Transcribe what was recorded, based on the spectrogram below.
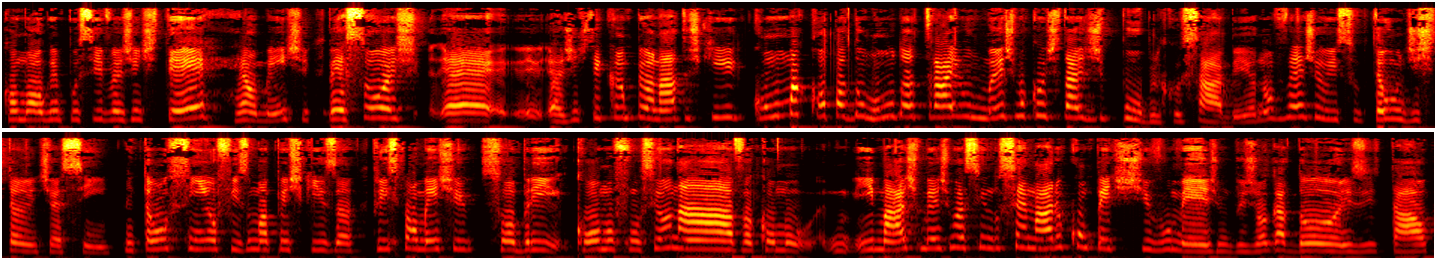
como algo impossível a gente ter realmente pessoas, é, a gente tem campeonatos que com uma Copa do Mundo atraem a mesma quantidade de público, sabe? Eu não vejo isso tão distante assim. Então sim, eu fiz uma pesquisa principalmente sobre como funcionava, como e mais mesmo assim do cenário competitivo mesmo, dos jogadores e tal.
